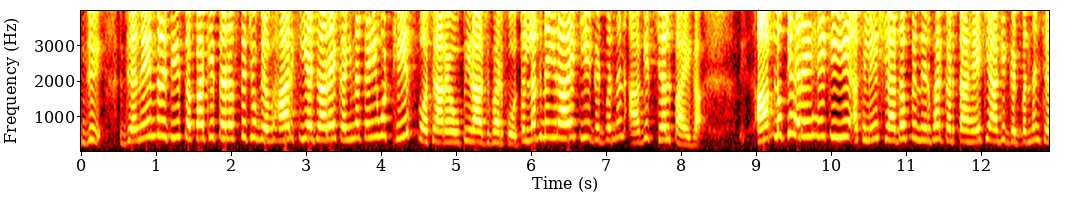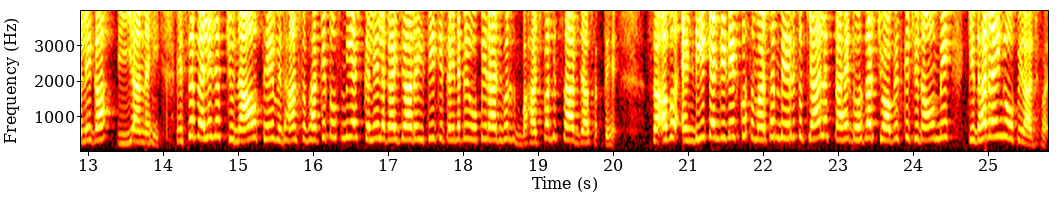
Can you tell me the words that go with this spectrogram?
जी जैनेन्द्र जी सपा की तरफ़ से जो व्यवहार किया जा रहा है, कहीं ना कहीं वो ठेस पहुँचा रहा है ओपी राजभर को। तो लग नहीं रहा है कि ये गठबंधन आगे चल पाएगा। आप लोग कह रहे हैं कि ये अखिलेश यादव पे निर्भर करता है कि आगे गठबंधन चलेगा या नहीं। इससे पहले जब चुनाव थे विधानसभा के तो उसमें अटकलें लगाई जा रही थी कि कहीं ना कहीं ओपी राजभर भाजपा के साथ जा सकते हैं। अब एनडीए कैंडिडेट को समर्थन दे रहे तो क्या लगता है 2024 के चुनाव में किधर रहेंगे ओपी राजभर?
